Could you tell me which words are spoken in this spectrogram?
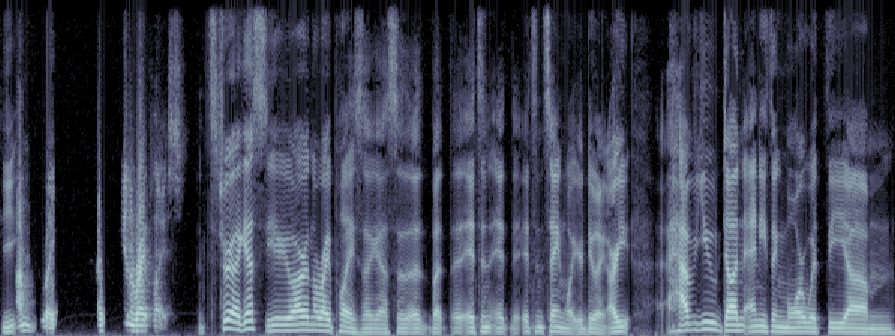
You- I'm like I'm in the right place. It's true. I guess you are in the right place. I guess, uh, but it's in, it, it's insane what you're doing. Are you? Have you done anything more with the um,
